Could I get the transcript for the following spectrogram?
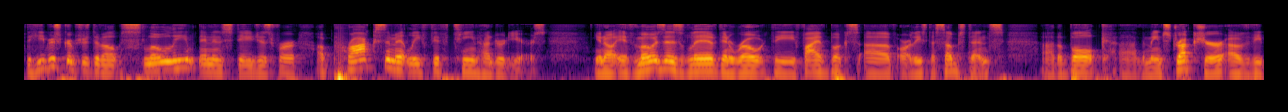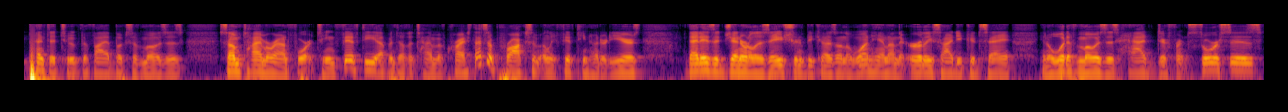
the Hebrew scriptures developed slowly and in stages for approximately 1500 years. You know, if Moses lived and wrote the five books of, or at least the substance, uh, the bulk, uh, the main structure of the Pentateuch, the five books of Moses, sometime around 1450 up until the time of Christ, that's approximately 1500 years. That is a generalization because, on the one hand, on the early side, you could say, you know, what if Moses had different sources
